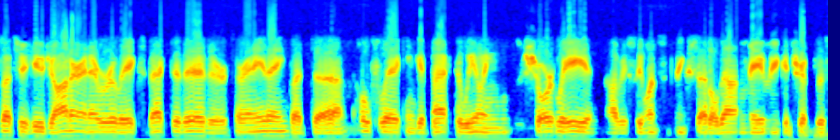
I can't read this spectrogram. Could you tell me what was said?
such a huge honor. I never really expected it or, or anything, but uh, hopefully I can get back to Wheeling shortly. And obviously, once things settle down, maybe make a trip this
